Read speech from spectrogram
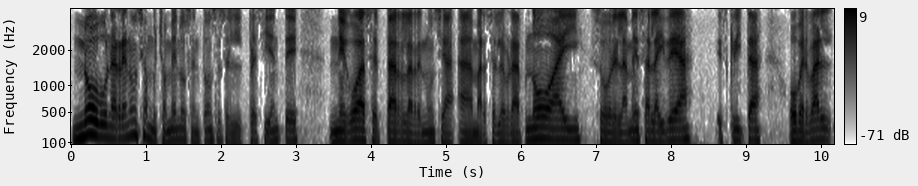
No hubo una renuncia, mucho menos entonces el presidente negó aceptar la renuncia a Marcelo Ebrard. No hay sobre la mesa la idea escrita o verbal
